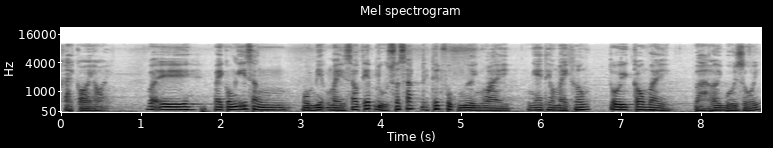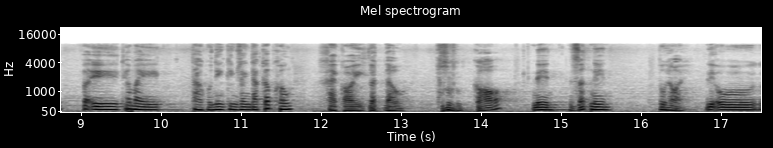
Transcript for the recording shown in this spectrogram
Khải còi hỏi Vậy mày có nghĩ rằng một miệng mày giao tiếp đủ xuất sắc để thuyết phục người ngoài nghe theo mày không? Tôi cau mày và hơi bối rối Vậy theo mày tao có nên kinh doanh đa cấp không? Khải còi gật đầu Có, nên, rất nên Tôi hỏi liệu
